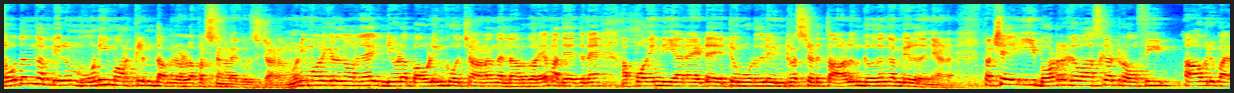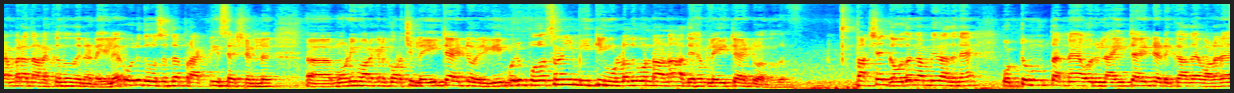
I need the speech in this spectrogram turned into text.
ഗൗതം ഗംഭീറും മോണി മോർക്കലും തമ്മിലുള്ള പ്രശ്നങ്ങളെ കുറിച്ചിട്ടാണ്. മോണി മോർക്കൽ എന്ന് പറഞ്ഞാൽ ഇന്ത്യയുടെ ബൗളിംഗ് കോച്ചാണെന്ന് എല്ലാവർക്കും അറിയാം. അദ്ദേഹത്തിനെ അപ്പോയിന്റ് ചെയ്യാനായിട്ട് ഏറ്റവും കൂടുതൽ ഇൻട്രസ്റ്റ് എടുത്ത ആളും ഗൗതം ഗംഭീർ തന്നെയാണ്. പക്ഷേ ഈ ബോർഡർ ഗവാസ്കർ ട്രോഫി ആ ഒരു പരമ്പര നടക്കുന്നതിനിടയിൽ ഒരു ദിവസത്തെ പ്രാക്ടീസ് സെഷനിൽ മോണി മോർക്കൽ കുറച്ച് ലേറ്റ് ആയിട്ട് വരികയും ഒരു പേഴ്സണൽ മീറ്റിംഗ് ഉള്ളത് കൊണ്ടാണ് അദ്ദേഹം ലേറ്റ് ആയിട്ട് വന്നത്. പക്ഷേ ഗൗതം ഗംഭീർ അതിനെ ഒട്ടും തന്നെ ഒരു ലൈറ്റായിട്ട് എടുക്കാതെ വളരെ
